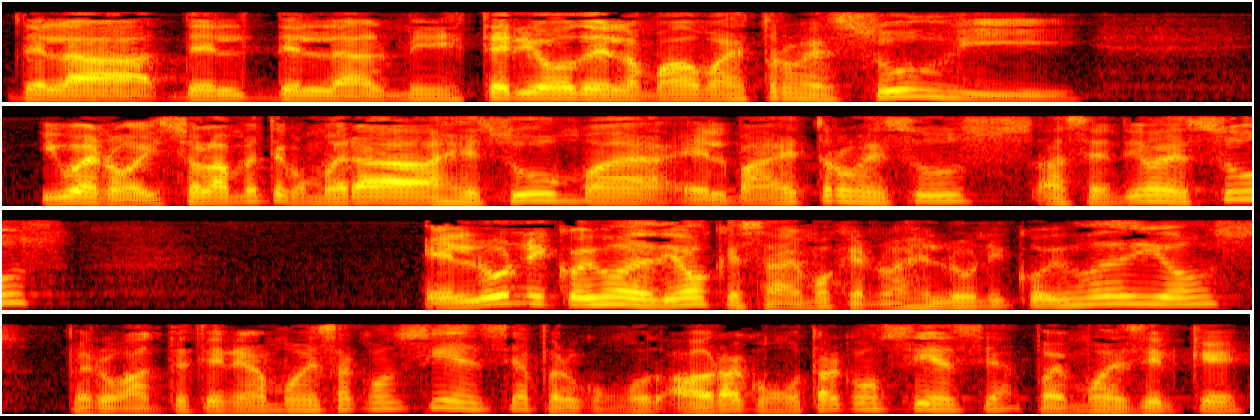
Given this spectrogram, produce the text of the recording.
de la del, del ministerio del amado maestro Jesús y, y bueno y solamente como era Jesús el maestro Jesús ascendió Jesús el único hijo de Dios, que sabemos que no es el único hijo de Dios, pero antes teníamos esa conciencia, pero ahora con otra conciencia podemos decir que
